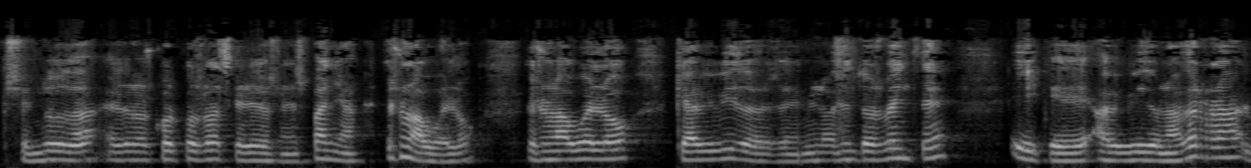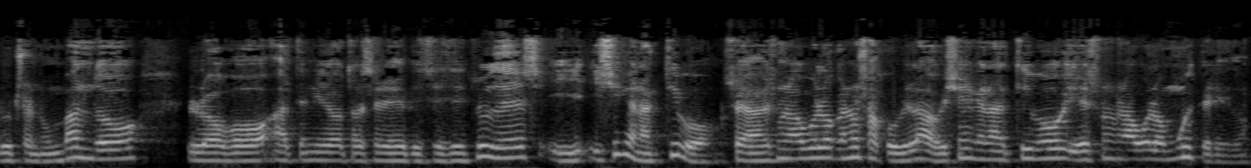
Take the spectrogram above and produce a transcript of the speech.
Sin duda, es de los cuerpos más queridos en España. Es un abuelo, es un abuelo que ha vivido desde 1920 y que ha vivido una guerra, luchó en un bando, luego ha tenido otra serie de vicisitudes y, sigue en activo. O sea, es un abuelo que no se ha jubilado y sigue en activo y es un abuelo muy querido.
